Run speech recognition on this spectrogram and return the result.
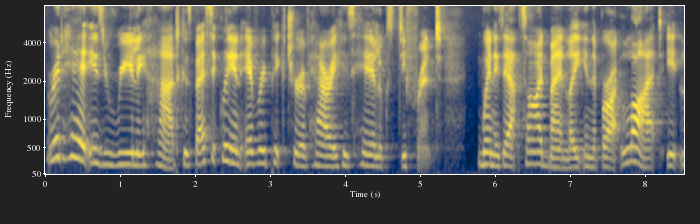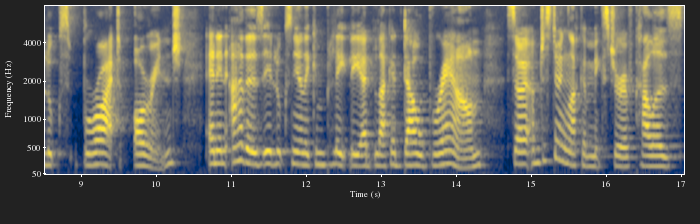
Red hair is really hard because basically in every picture of Harry, his hair looks different. When he's outside mainly in the bright light, it looks bright orange and in others it looks nearly completely like a dull brown so I'm just doing like a mixture of colors.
